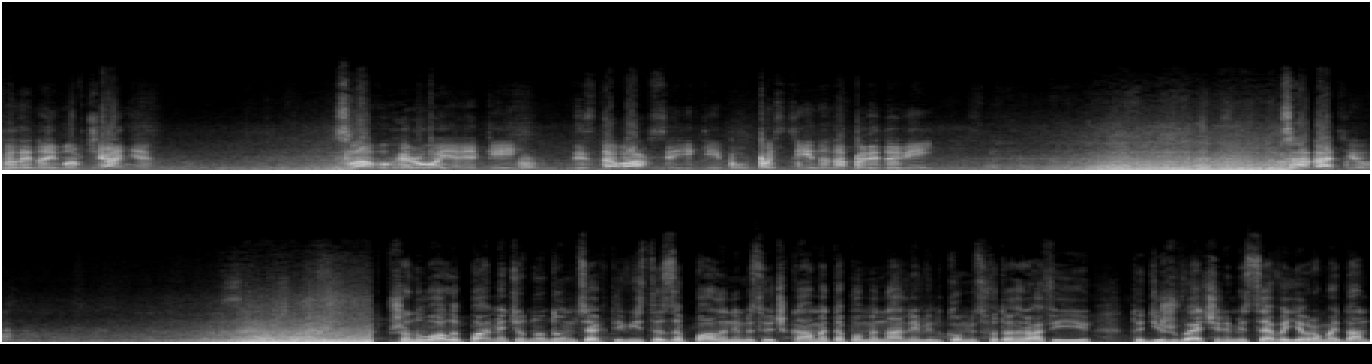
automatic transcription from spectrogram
хвилиною мовчання славу героя, який не здавався, який був постійно на передовій. Згадати його. Вшанували пам'ять однодумця активісти з запаленими свічками та поминальним вінком із фотографією. Тоді ж ввечері місцевий Євромайдан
